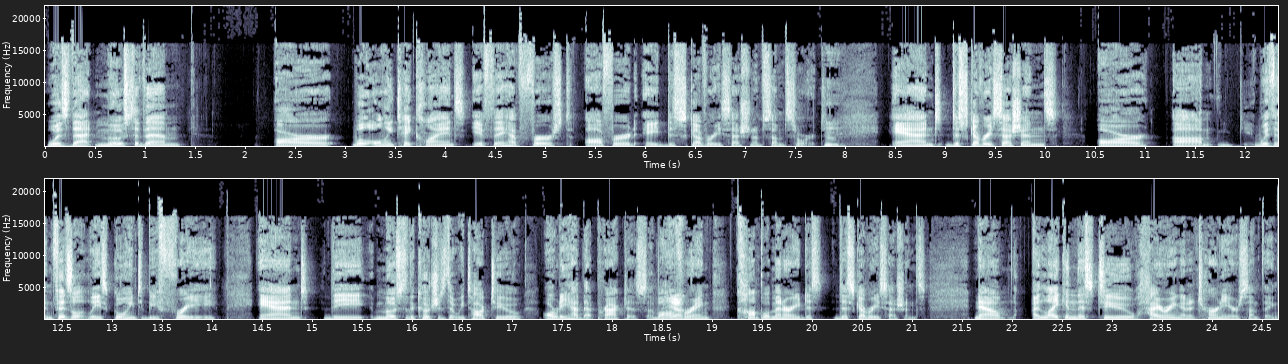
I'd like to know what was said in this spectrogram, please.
was that most of them are will only take clients if they have first offered a discovery session of some sort. And discovery sessions are um, within Fizzle at least going to be free. And the most of the coaches that we talked to already had that practice of offering complimentary dis- discovery sessions. Now, I liken this to hiring an attorney or something.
